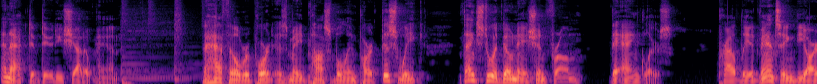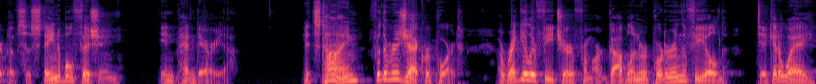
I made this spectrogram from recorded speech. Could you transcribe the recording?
and active duty Shado-Pan. The Halfhill Report is made possible in part this week thanks to a donation from the Anglers, proudly advancing the art of sustainable fishing in Pandaria. It's time for the Rizhak Report, a regular feature from our Goblin reporter in the field. Take it away,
